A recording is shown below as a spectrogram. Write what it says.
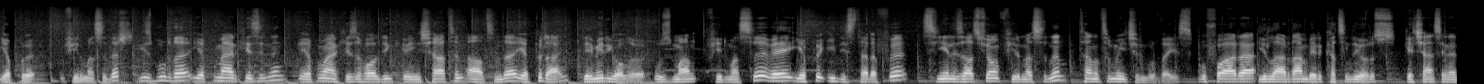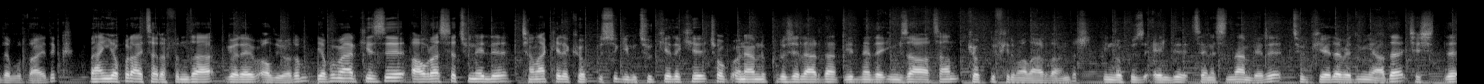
yapı firmasıdır. Biz burada yapı merkezinin, yapı merkezi holding ve inşaatın altında Yapıray, demiryolu uzman firması ve Yapı İdiz tarafı sinyalizasyon firmasının tanıtımı için buradayız. Bu fuara yıllardan beri katılıyoruz. Geçen sene de buradaydık. Ben Yapıray tarafında görev alıyorum. Yapı merkezi Avrasya Tüneli, Çanakkale Köprüsü gibi Türkiye'deki çok önemli projelerden birine de imza atan köklü firmalardandır. 1950 senesinden beri Türkiye'de ve dünyada çeşitli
